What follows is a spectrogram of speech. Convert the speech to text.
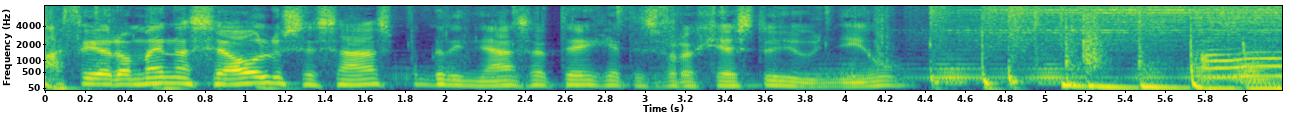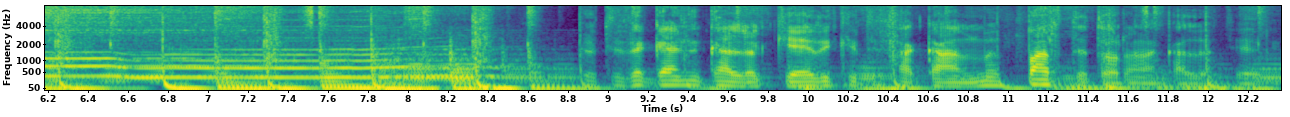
Αφιερωμένα σε όλους εσάς που γκρινιάζατε για τις βροχές του Ιουνίου. Και ότι δεν κάνει καλοκαίρι και τι θα κάνουμε Πάρτε τώρα ένα καλοκαίρι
